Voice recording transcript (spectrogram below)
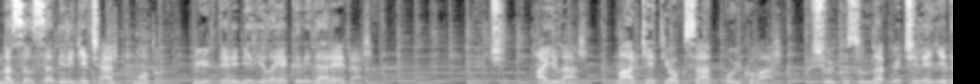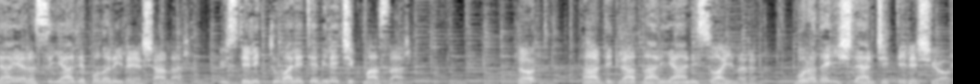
Nasılsa biri geçer, modu. Büyükleri bir yıla yakın idare eder. 3. Ayılar. Market yoksa, uyku var. Kış uykusunda 3 ile 7 ay arası yağ depolarıyla yaşarlar. Üstelik tuvalete bile çıkmazlar. 4. Tardigradlar yani su ayıları. Burada işler ciddileşiyor.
